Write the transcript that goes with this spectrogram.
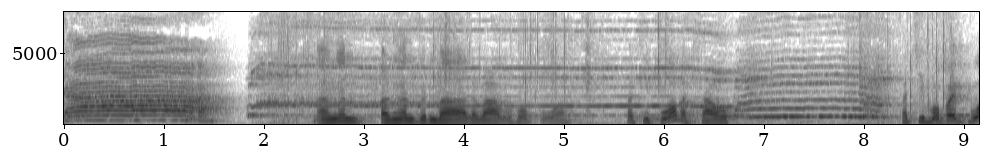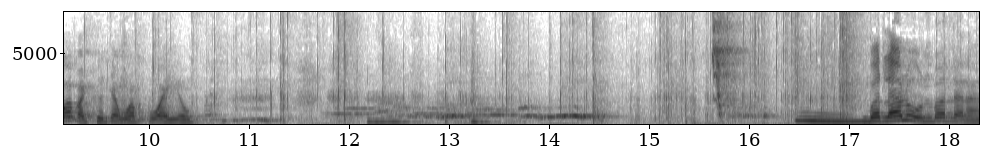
จ้าเอาเงินเอาเงินเป็นบ้าแล้วบ้าบ่พอปัว ปัจจิปัวปัจเศร้าปัจจิบ่ไปปัวปัจคือจังหวะป่วยอยู่เบิดแล้วลูกเบิดแล้วนะ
